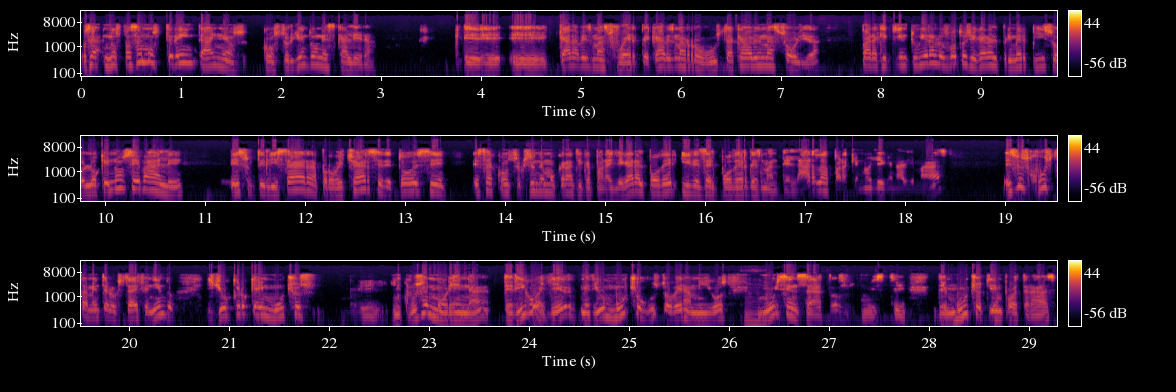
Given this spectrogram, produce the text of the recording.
O sea, nos pasamos 30 años construyendo una escalera eh, eh, cada vez más fuerte, cada vez más robusta, cada vez más sólida, para que quien tuviera los votos llegara al primer piso. Lo que no se vale es utilizar, aprovecharse de toda esa construcción democrática para llegar al poder y desde el poder desmantelarla para que no llegue nadie más. Eso es justamente lo que está defendiendo. Y yo creo que hay muchos, eh, incluso en Morena, te digo, ayer me dio mucho gusto ver amigos muy sensatos, este, de mucho tiempo atrás,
